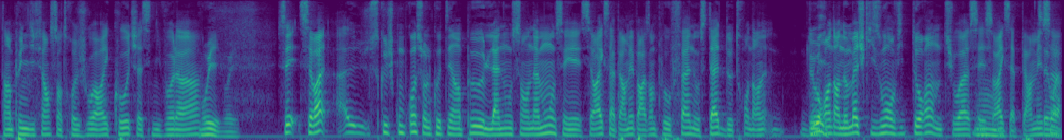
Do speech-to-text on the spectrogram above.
t'as un peu une différence entre joueur et coach à ce niveau-là. oui oui C'est vrai, euh, ce que je comprends sur le côté un peu l'annoncer en amont, c'est c'est vrai que ça permet par exemple aux fans au stade de, de Oui. rendre un hommage qu'ils ont envie de te rendre, tu vois. C'est c'est Mmh. vrai que ça permet ça. vrai.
